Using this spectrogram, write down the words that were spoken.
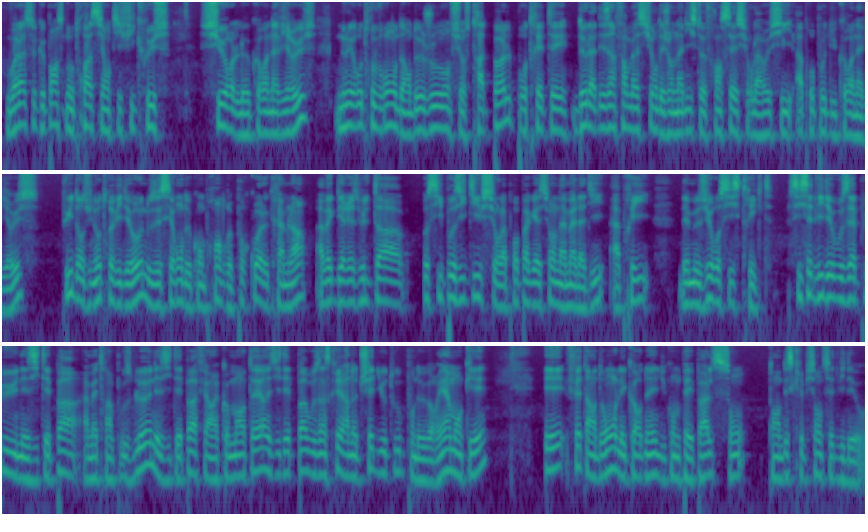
Voilà ce que pensent nos trois scientifiques russes sur le coronavirus. Nous les retrouverons dans deux jours sur Stratpol pour traiter de la désinformation des journalistes français sur la Russie à propos du coronavirus. Puis dans une autre vidéo, nous essaierons de comprendre pourquoi le Kremlin, avec des résultats aussi positifs sur la propagation de la maladie, a pris des mesures aussi strictes. Si cette vidéo vous a plu, n'hésitez pas à mettre un pouce bleu, n'hésitez pas à faire un commentaire, n'hésitez pas à vous inscrire à notre chaîne YouTube pour ne rien manquer. Et faites un don, les coordonnées du compte PayPal sont en description de cette vidéo.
